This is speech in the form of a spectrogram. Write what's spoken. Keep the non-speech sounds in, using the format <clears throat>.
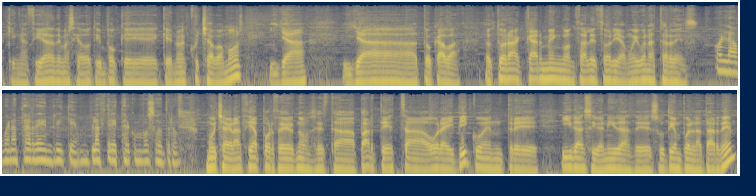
a quien hacía demasiado tiempo que, que no escuchábamos y ya, y ya tocaba. Doctora Carmen González Zoria, muy buenas tardes. Hola, buenas tardes Enrique, un placer estar con vosotros. Muchas gracias por cedernos esta parte, esta hora y pico entre idas y venidas de su tiempo en la tarde.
